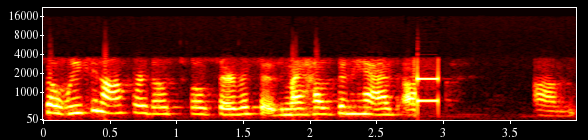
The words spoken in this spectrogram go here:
So we can offer those full services. My husband has a um,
